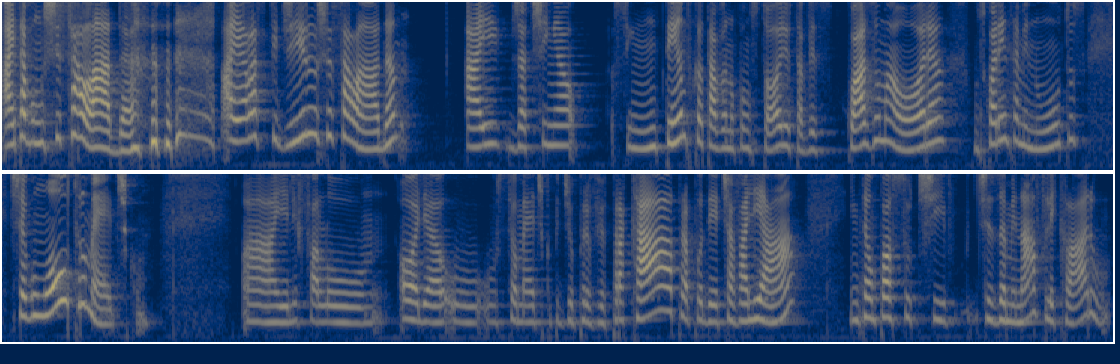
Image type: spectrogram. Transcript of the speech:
Aí tava um x-salada. Aí elas pediram x-salada. Aí já tinha assim, um tempo que eu estava no consultório, talvez quase uma hora, uns 40 minutos, chega um outro médico. Aí ele falou: Olha, o, o seu médico pediu para eu vir para cá para poder te avaliar. Então, posso te, te examinar? Falei, claro,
